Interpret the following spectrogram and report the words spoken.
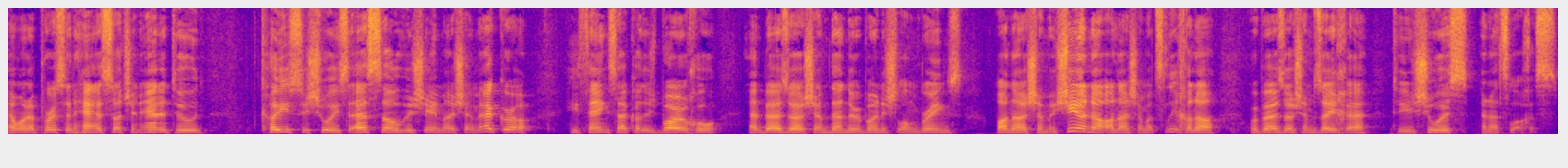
and when a person has such an attitude, he thanks Hakadosh Baruch Hu, and Be'ezah Hashem. Then the Rebbeinu Shalom brings Ana Hashem Mashiach, Ana Hashem Atzlichana, where Be'ez Hashem Zeicha to Yeshuas and Atzlachas.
